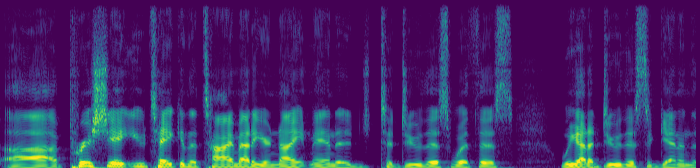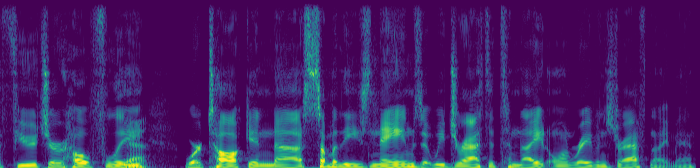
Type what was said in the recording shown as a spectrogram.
Uh, appreciate you taking the time out of your night, man, to, to do this with us. We got to do this again in the future. Hopefully, Yeah. we're talking uh, some of these names that we drafted tonight on Ravens Draft Night, man.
